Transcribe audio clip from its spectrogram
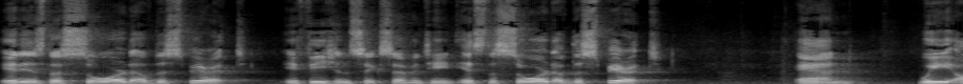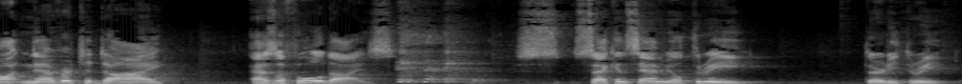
it is the sword of the Spirit. Ephesians 6 17. It's the sword of the Spirit. And we ought never to die as a fool dies. 2 Samuel 3 33.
